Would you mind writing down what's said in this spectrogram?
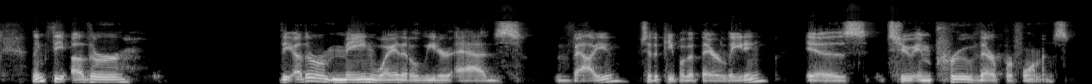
I think the other the other main way that a leader adds value to the people that they are leading is to improve their performance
